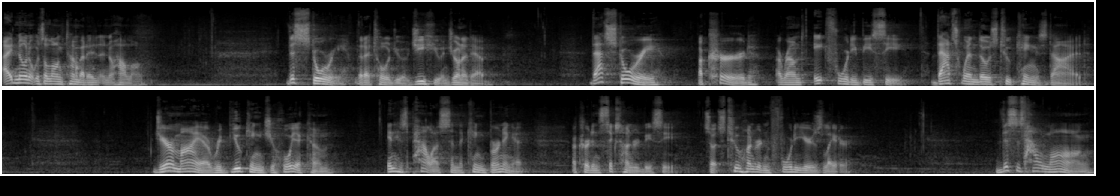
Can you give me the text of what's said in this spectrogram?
I'd known it was a long time, but I didn't know how long. This story that I told you of Jehu and Jonadab, that story occurred around 840 BC. That's when those two kings died. Jeremiah rebuking Jehoiakim in his palace and the king burning it occurred in 600 BC. So it's 240 years later. This is how long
